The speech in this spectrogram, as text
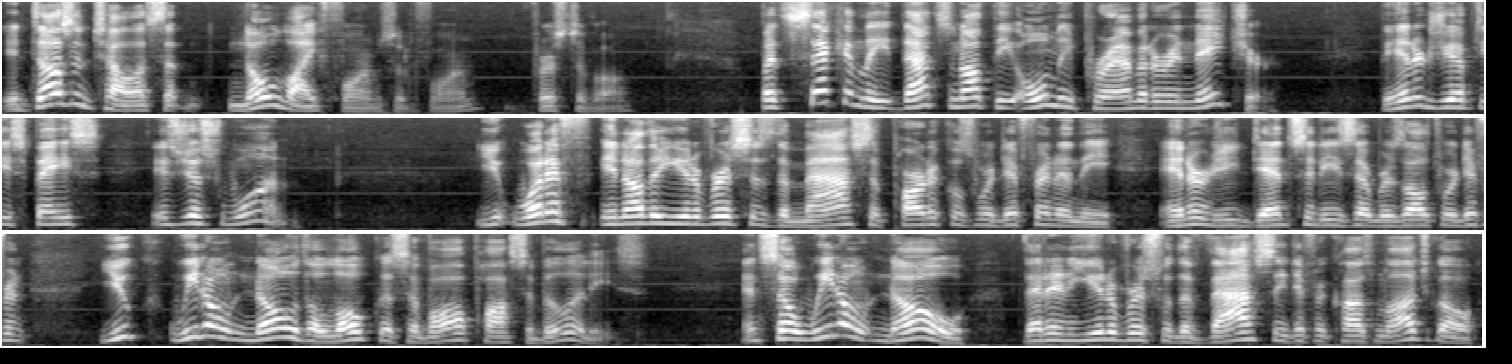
It doesn't tell us that no life forms would form, first of all. But secondly, that's not the only parameter in nature. The energy empty space is just one. You, what if in other universes the mass of particles were different and the energy densities that result were different? You, we don't know the locus of all possibilities. And so we don't know that in a universe with a vastly different cosmological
